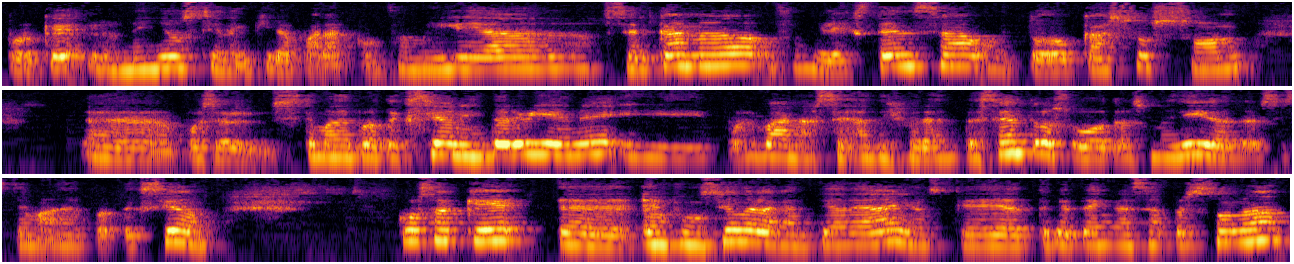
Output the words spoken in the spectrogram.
porque los niños tienen que ir a parar con familia cercana o familia extensa o en todo caso son, eh, pues el sistema de protección interviene y pues van a, a diferentes centros u otras medidas del sistema de protección cosa que eh, en función de la cantidad de años que, tenga esa persona,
